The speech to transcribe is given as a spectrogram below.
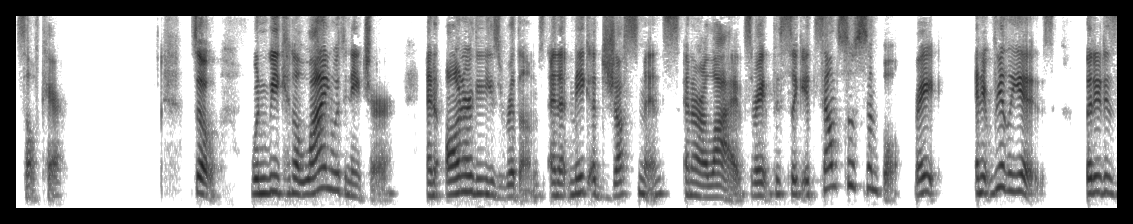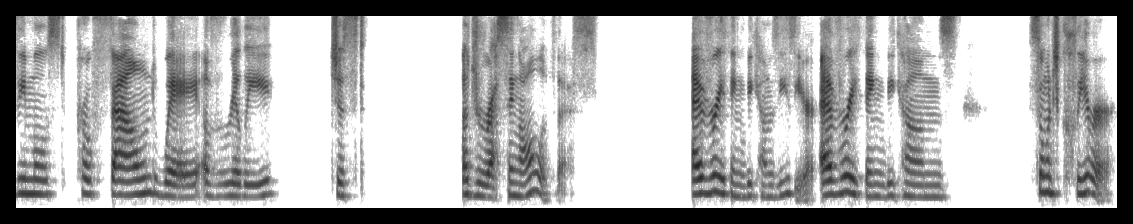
self care. So when we can align with nature and honor these rhythms and make adjustments in our lives, right? This like it sounds so simple, right? And it really is, but it is the most profound way of really just addressing all of this. Everything becomes easier. Everything becomes so much clearer.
